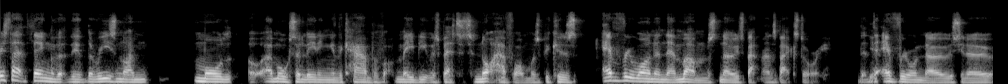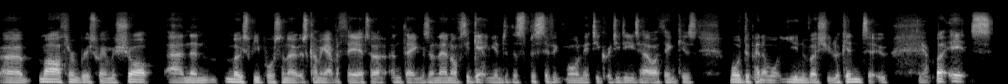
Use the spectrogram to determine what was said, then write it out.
is that thing that the, the reason i'm more i'm also leaning in the camp of maybe it was better to not have one was because everyone and their mums knows batman's backstory that yeah. everyone knows, you know, uh, Martha and Bruce Wayne were shot, and then most people also know it was coming out of a theater and things. And then obviously getting into the specific, more nitty gritty detail, I think is more dependent on what universe you look into. Yeah. But it's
